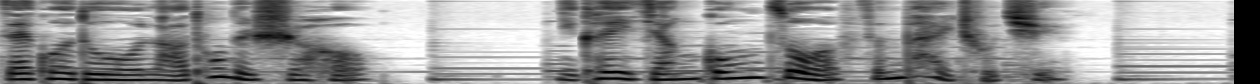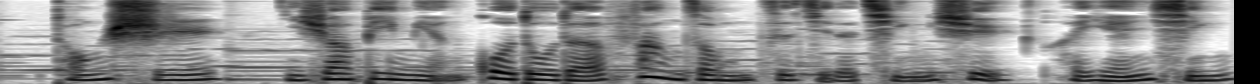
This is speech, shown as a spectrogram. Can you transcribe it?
在过度劳动的时候，你可以将工作分派出去，同时你需要避免过度的放纵自己的情绪和言行。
